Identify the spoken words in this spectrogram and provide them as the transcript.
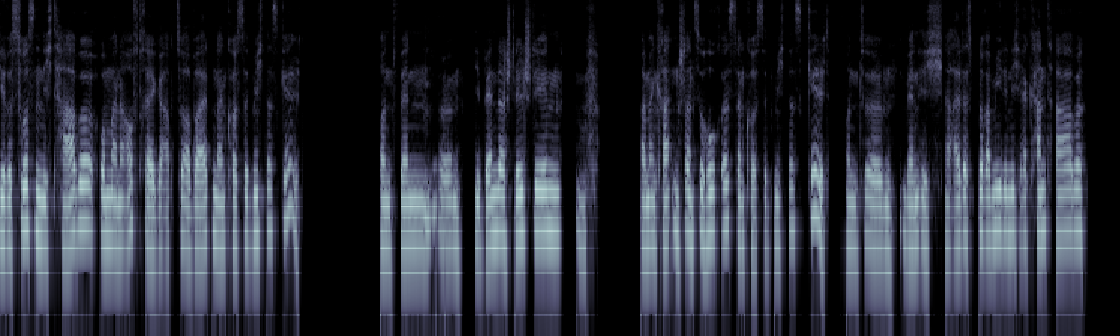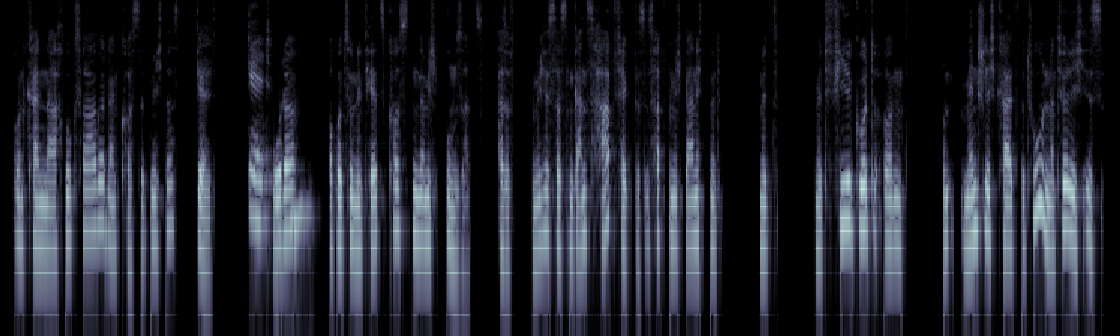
die Ressourcen nicht habe, um meine Aufträge abzuarbeiten, dann kostet mich das Geld. Und wenn mhm. äh, die Bänder stillstehen, weil mein Krankenstand so hoch ist, dann kostet mich das Geld. Und ähm, wenn ich eine Alterspyramide nicht erkannt habe, und keinen Nachwuchs habe, dann kostet mich das Geld. Geld. Oder mhm. Opportunitätskosten, nämlich Umsatz. Also für mich ist das ein ganz Hard Fact. Das ist, hat für mich gar nichts mit, mit, mit viel Gut und, und Menschlichkeit zu tun. Natürlich ist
